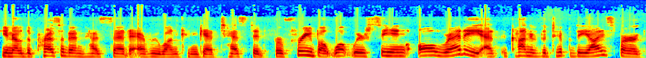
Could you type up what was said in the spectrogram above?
you know, the president has said everyone can get tested for free. But what we're seeing already at kind of the tip of the iceberg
